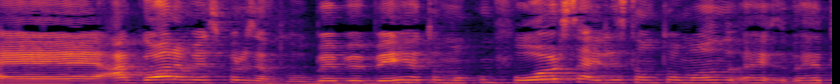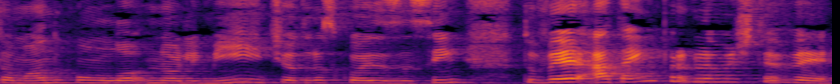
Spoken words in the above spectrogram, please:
É, agora mesmo, por exemplo, o BBB retomou com força, eles estão tomando, retomando com No Limite, outras coisas assim. Tu vê até em programa de TV.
